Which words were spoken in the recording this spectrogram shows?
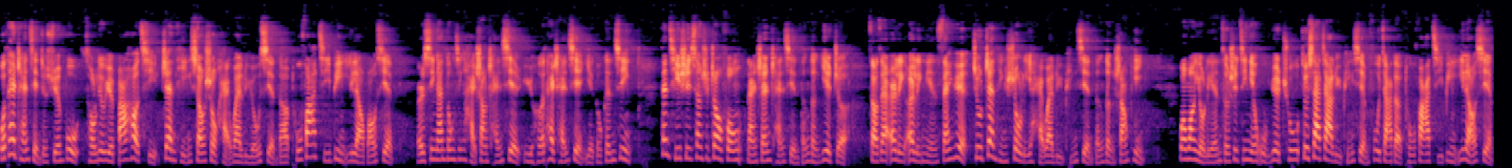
国泰产险就宣布，从六月八号起暂停销售海外旅游险的突发疾病医疗保险，而新安东京海上产险与和泰产险也都跟进。但其实像是兆丰、南山产险等等业者，早在二零二零年三月就暂停受理海外旅平险等等商品。旺旺有联则是今年五月初就下架旅平险附加的突发疾病医疗险。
